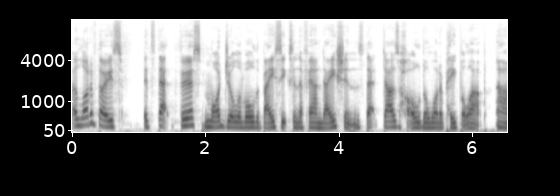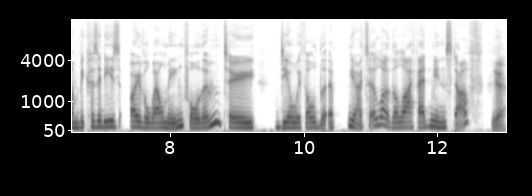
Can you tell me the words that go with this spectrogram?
a lot of those it's that first module of all the basics and the foundations that does hold a lot of people up um, because it is overwhelming for them to deal with all the you know it's a lot of the life admin stuff. Yeah.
